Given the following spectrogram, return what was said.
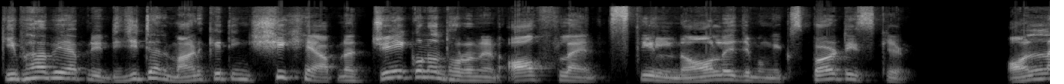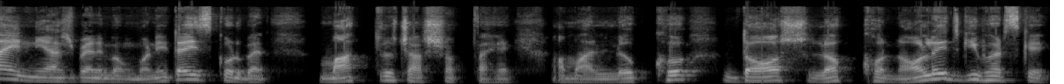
কীভাবে আপনি ডিজিটাল মার্কেটিং শিখে আপনার যে কোনো ধরনের অফলাইন স্কিল নলেজ এবং এক্সপার্টিসকে অনলাইন নিয়ে আসবেন এবং মনিটাইজ করবেন মাত্র চার সপ্তাহে। আমার লক্ষ্য দশ লক্ষ নলেজ গিভার্সকে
